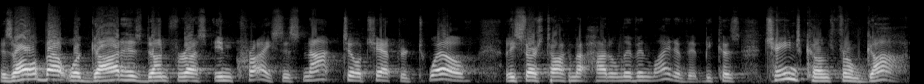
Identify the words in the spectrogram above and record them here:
is all about what God has done for us in Christ. It's not till chapter 12 that he starts talking about how to live in light of it because change comes from God.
